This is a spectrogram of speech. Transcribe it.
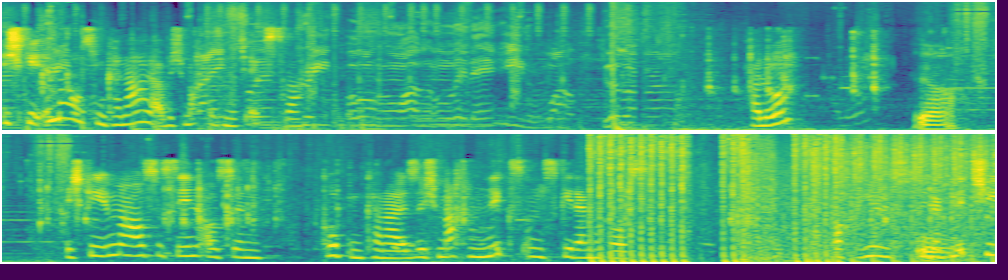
Ich gehe immer aus dem Kanal, aber ich mache das nicht extra. Hallo? Ja. Ich gehe immer aus Versehen aus dem Gruppenkanal. Also ich mache nix und es geht einfach raus. Auch hier ist wieder Oh. glitchy.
